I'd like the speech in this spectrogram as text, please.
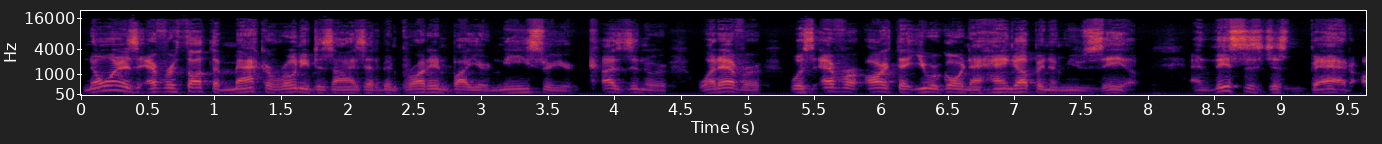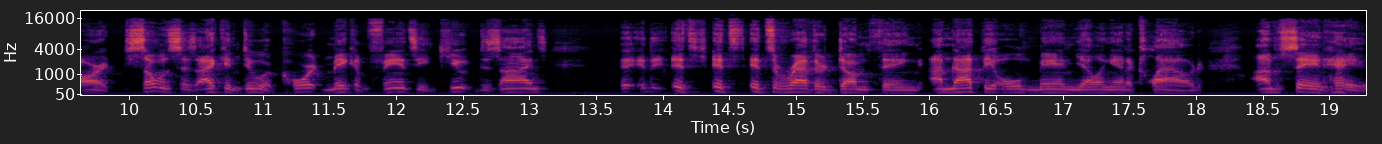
no one has ever thought the macaroni designs that have been brought in by your niece or your cousin or whatever was ever art that you were going to hang up in a museum. And this is just bad art. Someone says I can do a court, make them fancy, cute designs. It, it, it's it's it's a rather dumb thing. I'm not the old man yelling at a cloud. I'm saying, hey,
